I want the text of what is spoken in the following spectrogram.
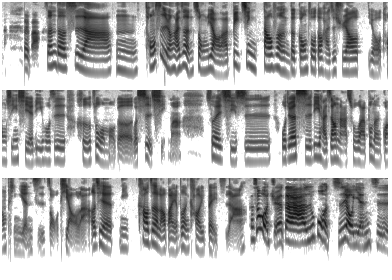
呐？对吧？真的是啊，嗯，同事缘还是很重要啦，毕竟大部分的工作都还是需要有同心协力或是合作某个事情嘛。所以其实我觉得实力还是要拿出来，不能光凭颜值走跳啦。而且你靠这个老板也不能靠一辈子啊。可是我觉得啊，如果只有颜值，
